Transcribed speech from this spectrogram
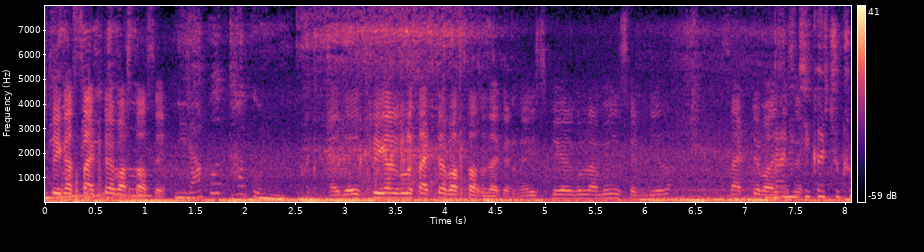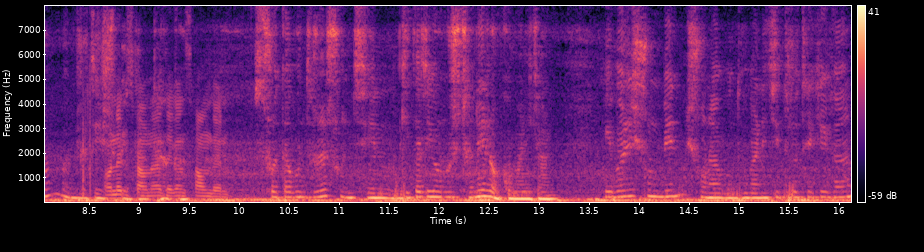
স্পিকার চারটে বাজতে আছে। নিরাপদ থাকুন। এই যে স্পিকারগুলো চারটে আছে দেখেন। এই স্পিকারগুলো আমি সেট দিয়ে চারটে বাজতেছে অনেক সাউন্ড। দেখেন সাউন্ড দেন শ্রোতা বন্ধুরা শুনছেন গীতালি অনুষ্ঠানে রকমারি গান। এবারে শুনবেন সোনা বন্ধু বাণীচিত্র থেকে গান।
